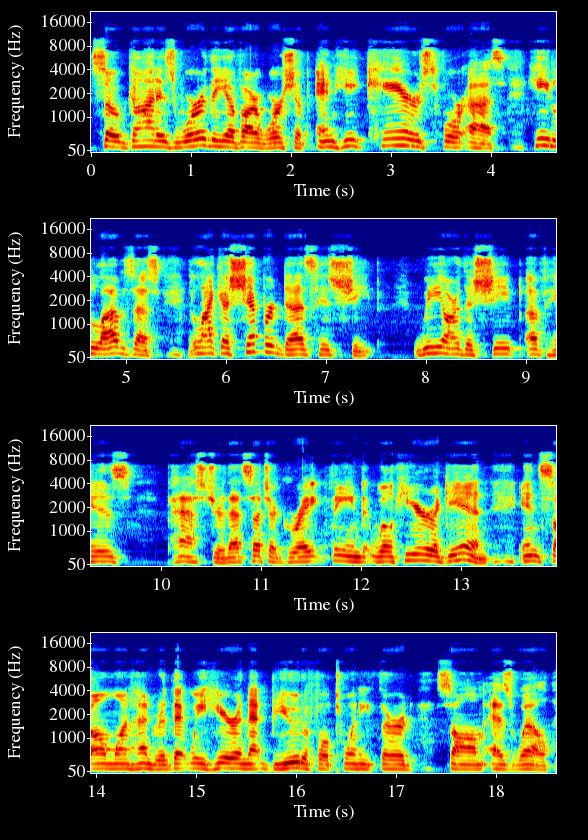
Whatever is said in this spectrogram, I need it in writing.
So God is worthy of our worship and he cares for us. He loves us like a shepherd does his sheep. We are the sheep of his pasture. That's such a great theme that we'll hear again in Psalm 100, that we hear in that beautiful 23rd Psalm as well.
